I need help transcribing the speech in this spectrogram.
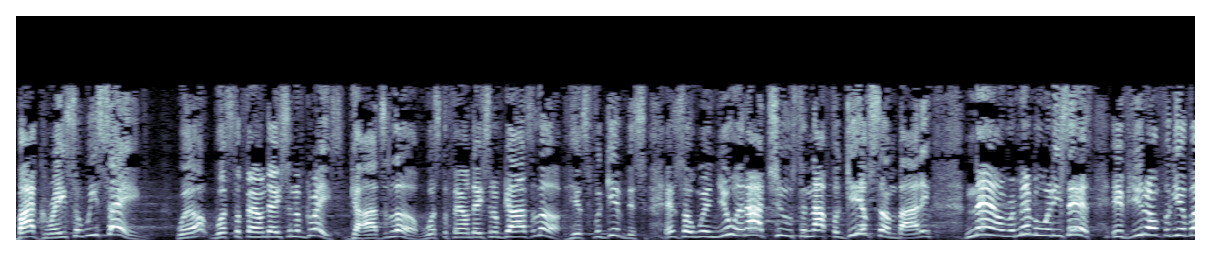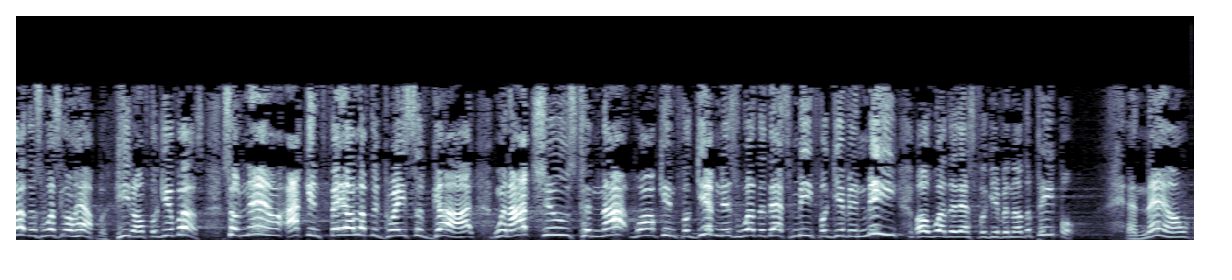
by grace are we saved. Well, what's the foundation of grace? God's love. What's the foundation of God's love? His forgiveness. And so when you and I choose to not forgive somebody, now remember what he says. If you don't forgive others, what's going to happen? He don't forgive us. So now I can fail of the grace of God when I choose to not walk in forgiveness, whether that's me forgiving me or whether that's forgiving other people. And now,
